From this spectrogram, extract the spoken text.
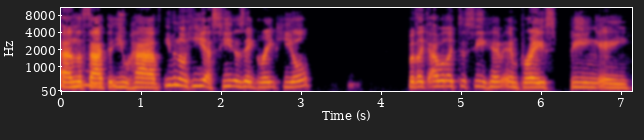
and the Mhm. fact that you have even though he yes he is a great heel, but like I would like to see him embrace being a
